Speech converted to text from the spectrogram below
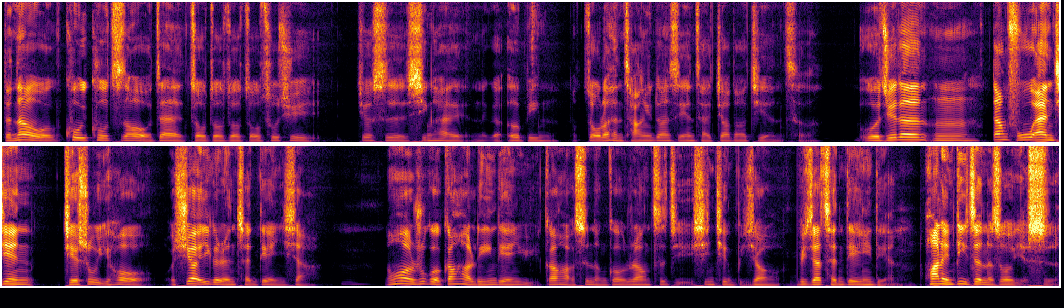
等到我哭一哭之后，我再走走走走出去，就是辛亥那个二兵，走了很长一段时间才叫到计程车。我觉得，嗯，当服务案件结束以后，我需要一个人沉淀一下。然后，如果刚好淋一点雨，刚好是能够让自己心情比较比较沉淀一点。花莲地震的时候也是，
